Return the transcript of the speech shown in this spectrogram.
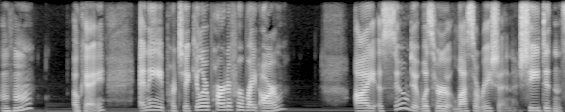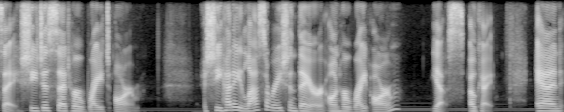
Mm hmm. Okay. Any particular part of her right arm? I assumed it was her laceration. She didn't say. She just said her right arm. She had a laceration there on her right arm? Yes. Okay. And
